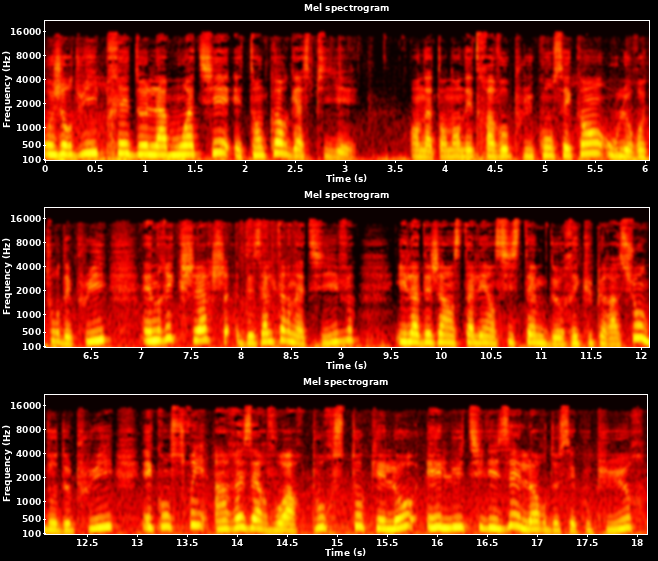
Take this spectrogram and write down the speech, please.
Aujourd'hui, près de la moitié est encore gaspillée. En attendant des travaux plus conséquents ou le retour des pluies, Henrik cherche des alternatives. Il a déjà installé un système de récupération d'eau de pluie et construit un réservoir pour stocker l'eau et l'utiliser lors de ces coupures.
